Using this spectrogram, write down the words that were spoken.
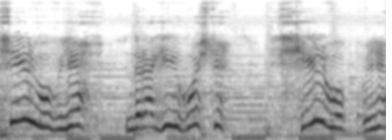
Сильвубле, дорогие гости, Сильвубле.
